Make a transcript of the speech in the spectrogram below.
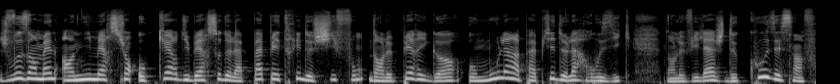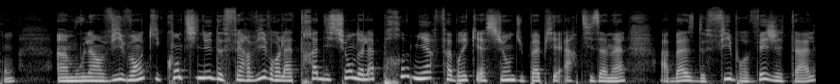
Je vous emmène en immersion au cœur du berceau de la papeterie de chiffon dans le Périgord, au moulin à papier de la Rousique, dans le village de Couze et Saint-Front. Un moulin vivant qui continue de faire vivre la tradition de la première fabrication du papier artisanal à base de fibres végétales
